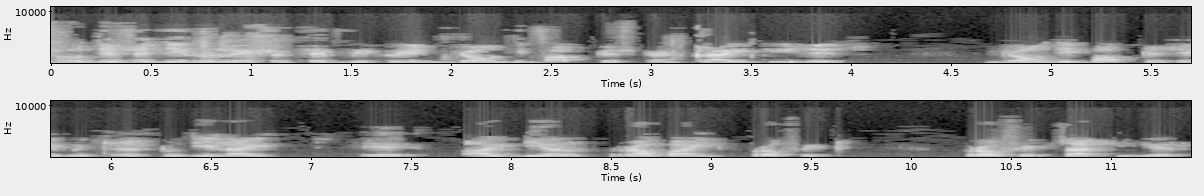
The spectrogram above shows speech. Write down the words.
So this is the relationship between John the Baptist and Christ Jesus. John the Baptist, a witness to the light, a ideal rabbi, prophet. Prophets are here.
